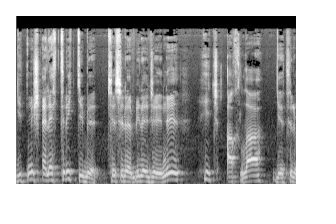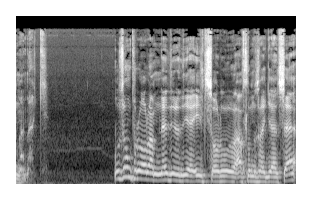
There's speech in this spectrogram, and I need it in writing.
gitmiş elektrik gibi kesilebileceğini hiç akla getirmemek. Uzun program nedir diye ilk soru aklımıza gelse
